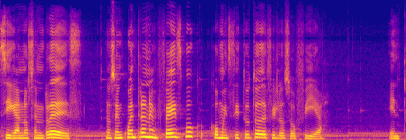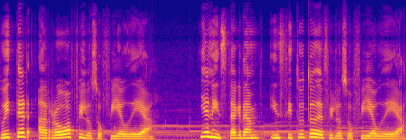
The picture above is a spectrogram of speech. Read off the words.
Síganos en redes. Nos encuentran en Facebook como Instituto de Filosofía, en Twitter arroba filosofía y en Instagram Instituto de Filosofía UDA.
